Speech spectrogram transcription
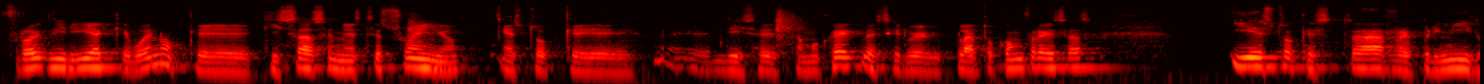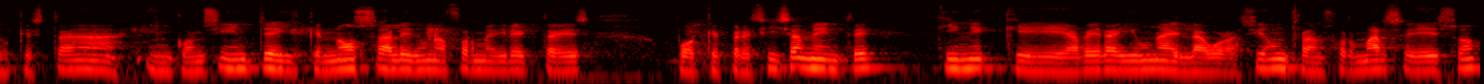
Freud diría que, bueno, que quizás en este sueño, esto que eh, dice esta mujer, le sirve el plato con fresas, y esto que está reprimido, que está inconsciente y que no sale de una forma directa es porque precisamente tiene que haber ahí una elaboración, transformarse eso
